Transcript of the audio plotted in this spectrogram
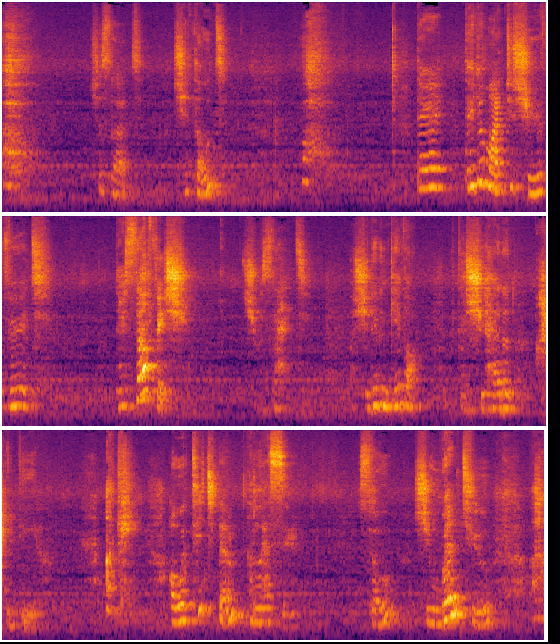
she said, she thought, they they don't like to share food. They're selfish. She was sad, but she didn't give up because she had an idea. Okay, I will teach them a lesson. So she went to uh,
